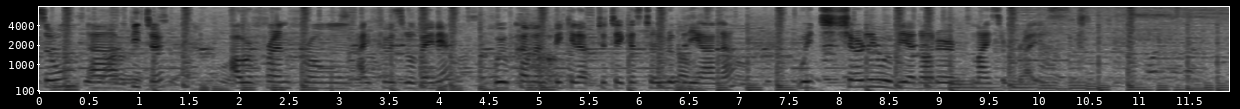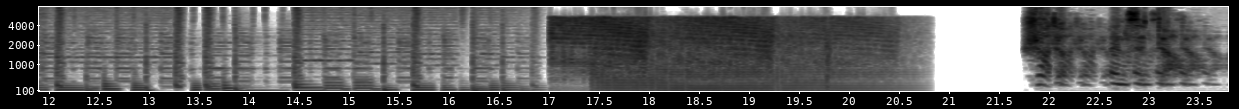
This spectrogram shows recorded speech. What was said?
soon uh, Peter, our friend from I feel Slovenia, will come and pick it up to take us to Ljubljana, which surely will be another nice surprise. Shut up and sit down.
